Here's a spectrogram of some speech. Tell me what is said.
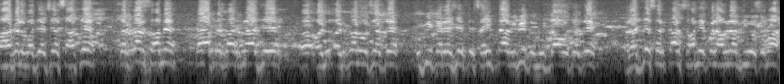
આગળ વધે છે? સાથે સરકાર સામે કયા પ્રકારના જે અડકણો છે તે ઊભી કરે છે તે સહિતના વિવિધ મુદ્દાઓ છે તે રાજ્ય સરકાર સામે પણ આવનાર દિવસોમાં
